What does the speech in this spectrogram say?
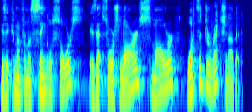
Is it coming from a single source? Is that source large, smaller? What's the direction of it?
